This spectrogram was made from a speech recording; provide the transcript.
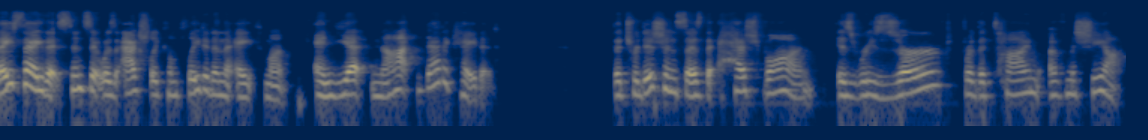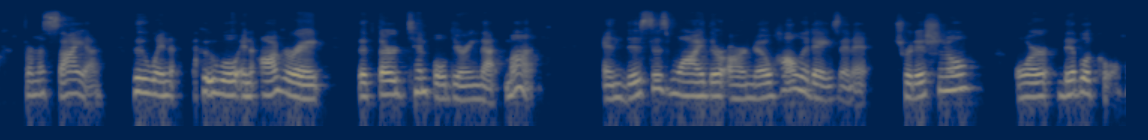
They say that since it was actually completed in the eighth month and yet not dedicated, the tradition says that Heshvan is reserved for the time of Mashiach, for Messiah, who, when, who will inaugurate the third temple during that month. And this is why there are no holidays in it, traditional or biblical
